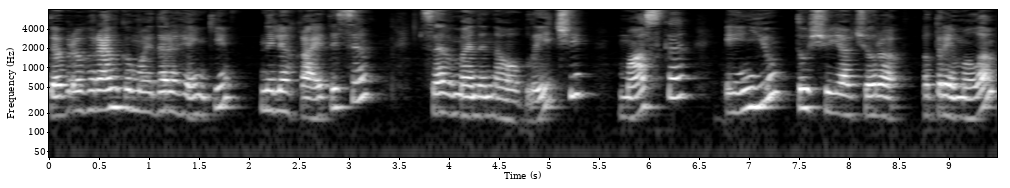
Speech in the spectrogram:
Доброго ранку, мої дорогенькі. Не лякайтеся. Це в мене на обличчі маска Інью, ту, що я вчора отримала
